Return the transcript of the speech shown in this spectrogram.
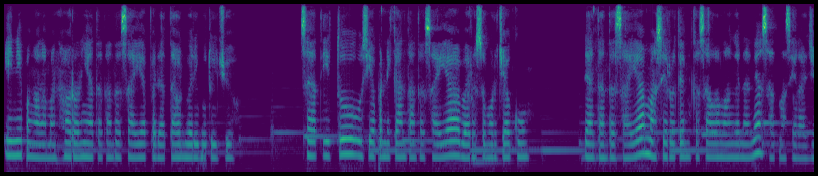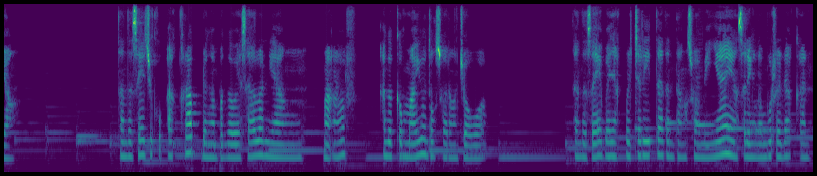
Ini pengalaman horor nyata tante saya pada tahun 2007. Saat itu usia pernikahan tante saya baru semur jagung. Dan tante saya masih rutin ke salon langganannya saat masih lajang. Tante saya cukup akrab dengan pegawai salon yang, maaf, agak kemayu untuk seorang cowok. Tante saya banyak bercerita tentang suaminya yang sering lembur dadakan.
